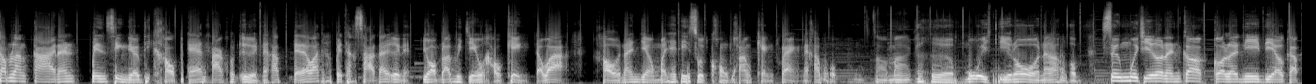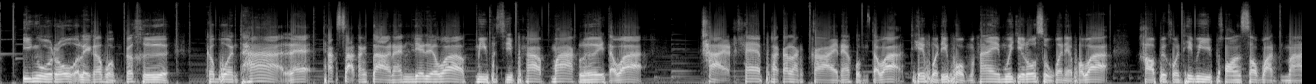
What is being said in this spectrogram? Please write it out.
กำลังกายนั้นเป็นสิ่งเดียวที่เขาแพ้ทางคนอื่นนะครับ แต่ว่าถ้าเป็นทักษะด้านอื่นเนี่ยยอมรับจริงๆว่าเขาเก่ง แต่ว่าเขานั้นยังไม่ใช่ที่สุดของความแข็งแกร่งนะครับผม ต่อมาก็คือมูอิจิโร่นะครับผม ซึ่งมูอิจิโร่นั้นก็กรณีเดียวกับอิงูโรเลยครับผมก็คือกระบวนท่าและทักษะต่างๆ นั้นเรียกได้ว่ามีประสิทธิภาพมากเลย แต่ว่า ขาดแค่พละกำลังกายนะผมแต่ว่าเทพบทที่ผมให้มูจิโร่สูงกว่าเนี่ยเพราะว่าเขาเป็นคนที่มีพรสวรรค์มา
